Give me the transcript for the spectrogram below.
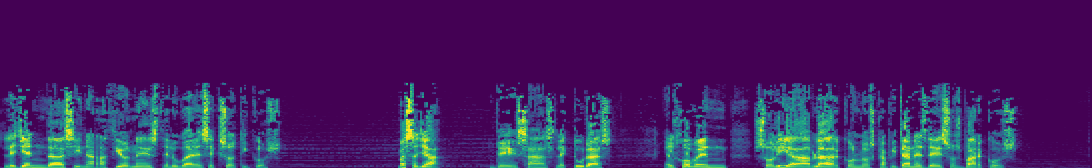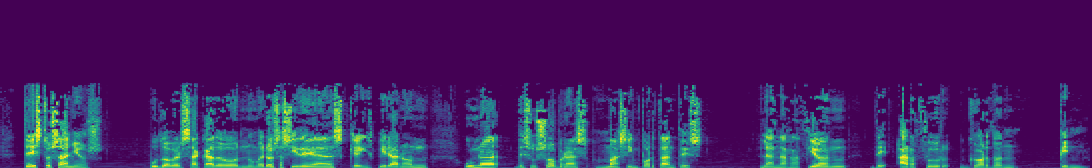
leyendas y narraciones de lugares exóticos. Más allá de esas lecturas, el joven solía hablar con los capitanes de esos barcos. De estos años pudo haber sacado numerosas ideas que inspiraron una de sus obras más importantes, la narración de Arthur Gordon Pym.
